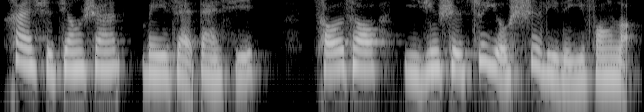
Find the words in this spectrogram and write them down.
汉室江山危在旦夕，曹操已经是最有势力的一方了。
